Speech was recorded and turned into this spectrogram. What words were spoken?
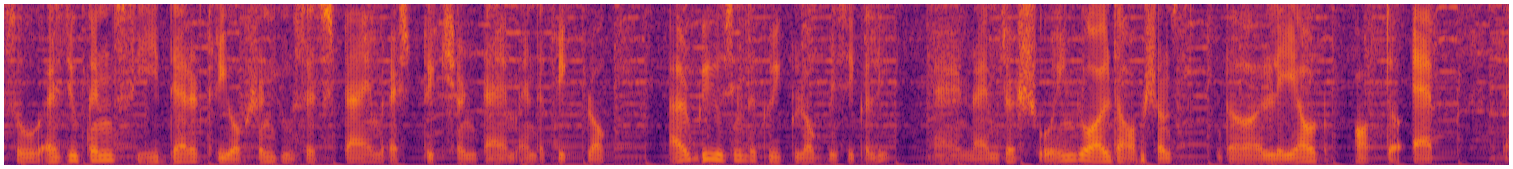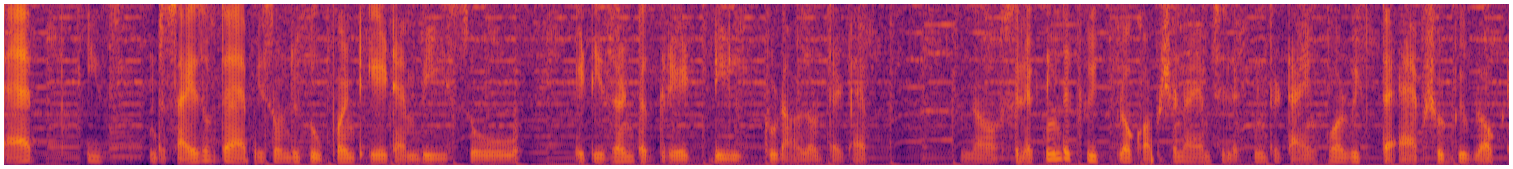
So as you can see there are three options usage time restriction time and the quick block. I will be using the quick block basically and i'm just showing you all the options the layout of the app. The app is the size of the app is only 2.8 mb so it isn't a great deal to download that app now selecting the quick block option I am selecting the time for which the app should be blocked.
